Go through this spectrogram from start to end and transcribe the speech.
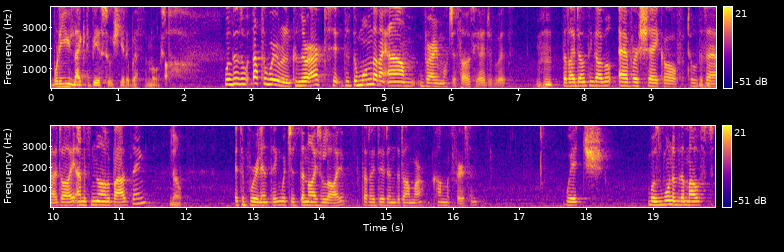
what do you like to be associated with the most? Well, there's a, that's a weird one because there are two. There's the one that I am very much associated with mm-hmm. that I don't think I will ever shake off till the mm-hmm. day I die, and it's not a bad thing. No. It's a brilliant thing, which is the Night Alive that I did in the Donmar, Con McPherson, which was one of the most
